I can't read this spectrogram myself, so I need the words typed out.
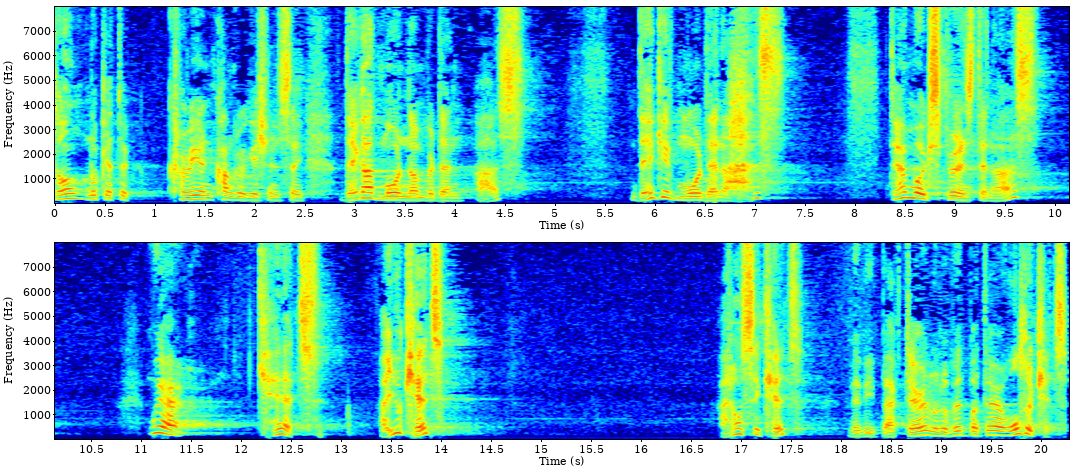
don't look at the Korean congregation and say, they got more number than us. They give more than us. They're more experienced than us. We are kids. Are you kids? I don't see kids. Maybe back there a little bit, but they're older kids.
